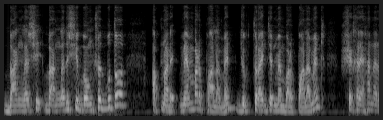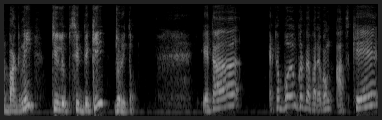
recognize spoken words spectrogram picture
বাংলাদেশি বাংলাদেশি বংশোদ্ভূত আপনার মেম্বার পার্লামেন্ট যুক্তরাজ্যের মেম্বার পার্লামেন্ট শেখ রেহানার বাগ্নি টিলুপ সিদ্দিকি জড়িত। এটা একটা ভয়ঙ্কর ব্যাপার এবং আজকে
